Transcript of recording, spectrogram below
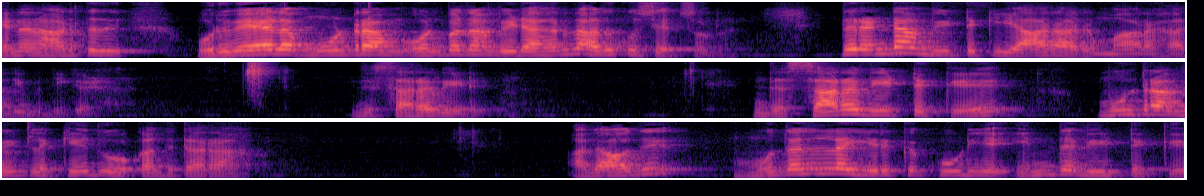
ஏன்னா நான் அடுத்தது ஒருவேளை மூன்றாம் ஒன்பதாம் வீடாக இருந்தால் அதுக்கும் சேர்த்து சொல்கிறேன் இந்த ரெண்டாம் வீட்டுக்கு யார் யார் மாரகாதிபதிகள்? இது சர வீடு. இந்த சர வீட்டுக்கு மூன்றாம் வீட்டில் கேது உக்காந்துட்டாரா? அதாவது முதல்ல இருக்கக்கூடிய இந்த வீட்டுக்கு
